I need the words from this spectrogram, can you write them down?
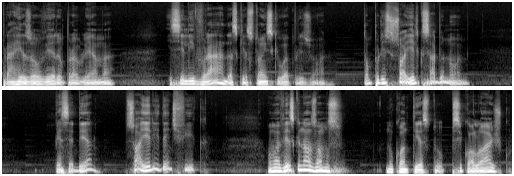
para resolver o problema e se livrar das questões que o aprisionam. Então, por isso, só ele que sabe o nome. Perceberam? Só ele identifica. Uma vez que nós vamos, no contexto psicológico,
